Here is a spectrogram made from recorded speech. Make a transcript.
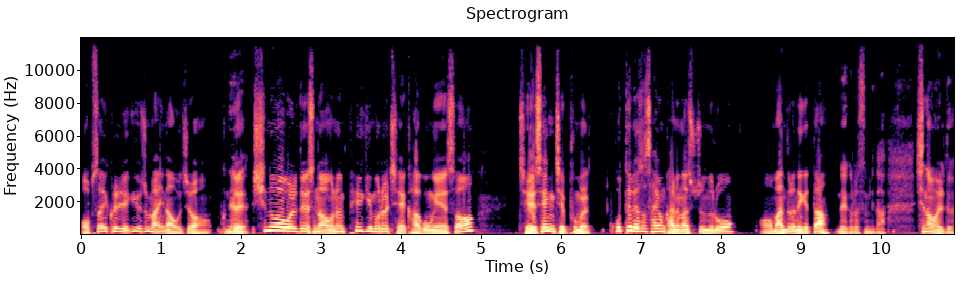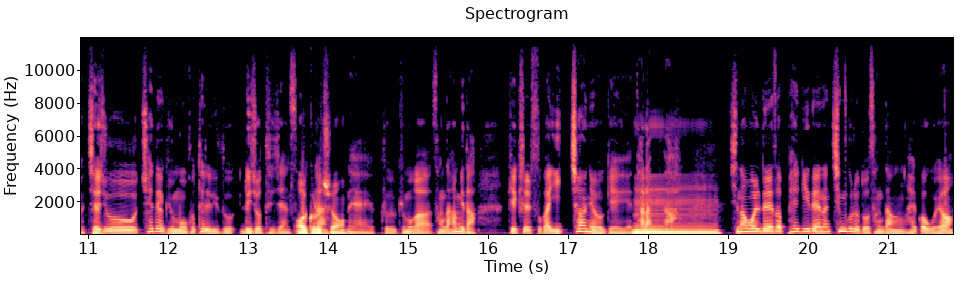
업사이클 얘기 요즘 많이 나오죠. 근데 네네. 신화월드에서 나오는 폐기물을 재가공해서 재생 제품을 호텔에서 사용 가능한 수준으로 어, 만들어내겠다. 네 그렇습니다. 신화월드 제주 최대 규모 호텔 리조, 리조 트이지 않습니까? 어, 그렇죠. 네, 그 규모가 상당합니다. 객실 수가 2천여 개에 달합니다. 음, 신화월드에서 폐기되는 침구류도 상당할 거고요.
